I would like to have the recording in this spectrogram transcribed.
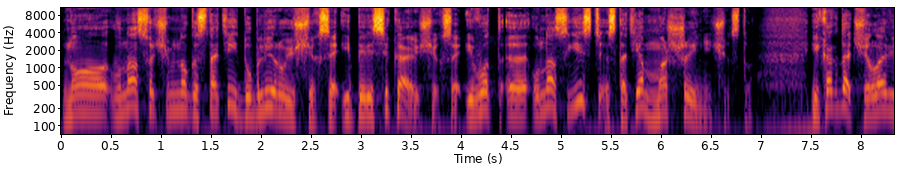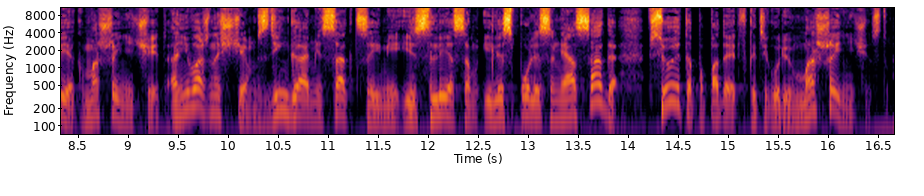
но у нас очень много статей дублирующихся и пересекающихся. И вот э, у нас есть статья мошенничество. И когда человек мошенничает, а неважно с чем, с деньгами, с акциями и с лесом или с полисами ОСАГО, все это попадает в категорию мошенничества.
